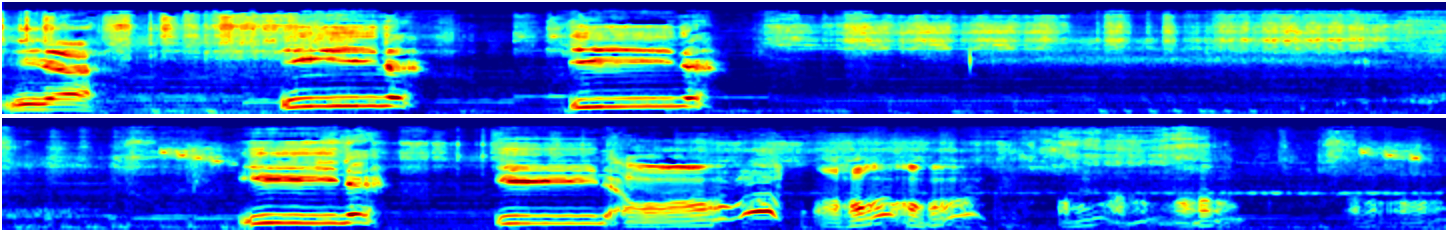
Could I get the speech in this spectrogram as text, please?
いいね。いいね。いいね。いいね。いいね。あああはあはあはああ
